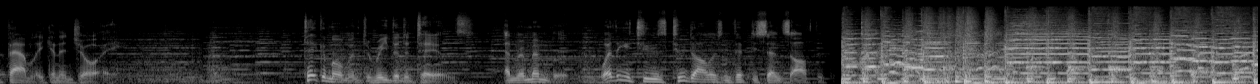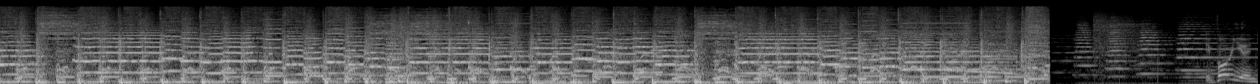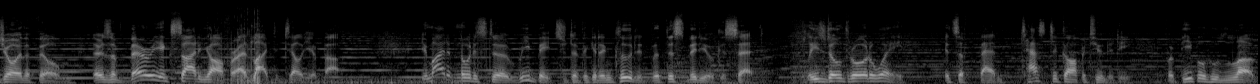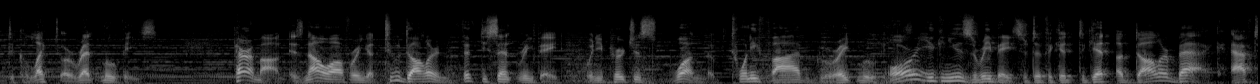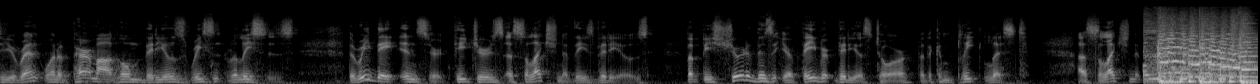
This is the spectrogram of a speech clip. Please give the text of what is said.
family can enjoy. Take a moment to read the details. And remember, whether you choose $2.50 off the... Before you enjoy the film, there's a very exciting offer I'd like to tell you about. You might have noticed a rebate certificate included with this video cassette. Please don't throw it away. It's a fantastic opportunity for people who love to collect or rent movies. Paramount is now offering a $2.50 rebate when you purchase one of 25 great movies. Or you can use the rebate certificate to get a dollar back after you rent one of Paramount Home Video's recent releases. The rebate insert features a selection of these videos, but be sure to visit your favorite video store for the complete list. A selection of...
